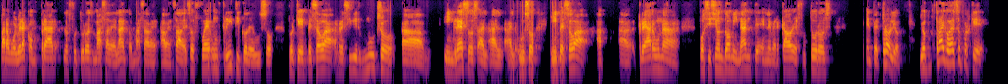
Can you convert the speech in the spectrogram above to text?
para volver a comprar los futuros más adelante, más avanzados. Eso fue un crítico de Uso porque empezó a recibir mucho uh, ingresos al, al, uso y empezó a, a, crear una posición dominante en el mercado de futuros en petróleo. Yo traigo eso porque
